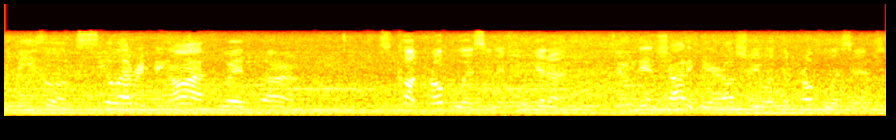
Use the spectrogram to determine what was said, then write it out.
the bees will seal everything off with um, it's called propolis and if you get a zoomed in shot of here I'll show you what the propolis is.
